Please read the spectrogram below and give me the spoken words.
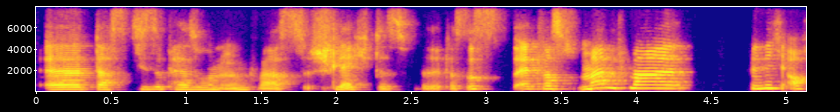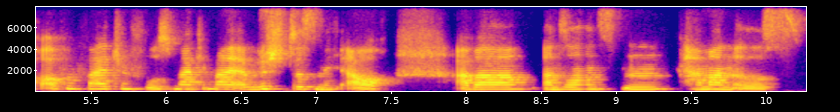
äh, dass diese Person irgendwas Schlechtes will. Das ist etwas, manchmal bin ich auch auf dem falschen Fuß, manchmal erwischt es mich auch, aber ansonsten kann man es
